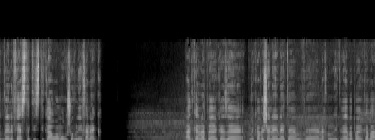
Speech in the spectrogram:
ולפי הסטטיסטיקה הוא אמור שוב להיחנק. עד כאן לפרק הזה, מקווה שנהניתם, ואנחנו נתראה בפרק הבא.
